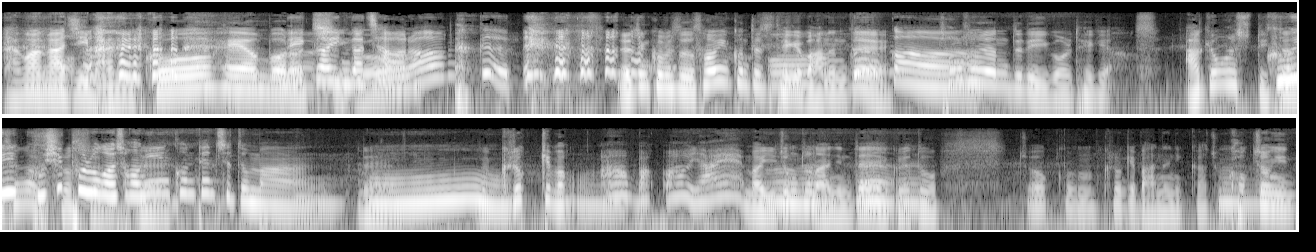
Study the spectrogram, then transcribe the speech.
당황하지 않고 회원번호 내 거인 치고 것처럼 끝. 레진컴에서 성인 콘텐츠 되게 어, 많은데 그러니까 청소년들이 이걸 되게 악용할 수도 있다는 거의 생각이 90%가 들었어요. 성인 네. 콘텐츠도만. 네. 오. 그렇게 막 어. 아막 아 야해 막이 음, 정도는 음, 아닌데 음, 그래도 조금 그런 게 많으니까 좀 음. 걱정이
